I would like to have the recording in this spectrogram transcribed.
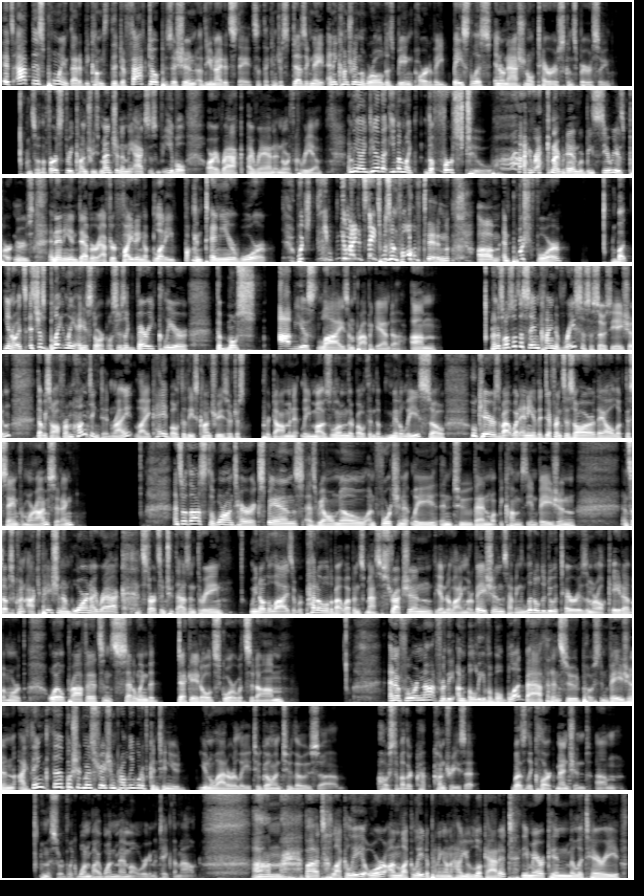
it's at this point that it becomes the de facto position of the United States that they can just designate any country in the world as being part of a baseless international terrorist conspiracy. And so the first three countries mentioned in the axis of evil are Iraq, Iran, and North Korea. And the idea that even like the first two, Iraq and Iran, would be serious partners in any endeavor after fighting a bloody fucking 10 year war, which the United States was involved in um, and pushed for, but you know, it's it's just blatantly ahistorical. So it's like very clear the most obvious lies and propaganda. Um, and it's also the same kind of racist association that we saw from Huntington, right? Like, hey, both of these countries are just predominantly Muslim. They're both in the Middle East. So who cares about what any of the differences are? They all look the same from where I'm sitting. And so, thus, the war on terror expands, as we all know, unfortunately, into then what becomes the invasion and subsequent occupation and war in Iraq. It starts in 2003. We know the lies that were peddled about weapons of mass destruction, the underlying motivations having little to do with terrorism or Al Qaeda, but more with oil profits and settling the decade old score with Saddam. And if it were not for the unbelievable bloodbath that ensued post invasion, I think the Bush administration probably would have continued unilaterally to go into those uh, host of other countries that Wesley Clark mentioned. Um, in this sort of like one by one memo, we're going to take them out. Um, but luckily or unluckily, depending on how you look at it, the American military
